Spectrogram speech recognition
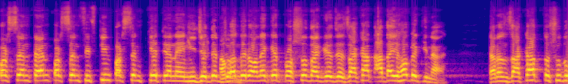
percent ten percent fifteen percent কেটে নেয় নিজেদের আমাদের অনেকের প্রশ্ন থাকে যে জাকাত আদায় হবে কিনা? কারণ জাকাত তো শুধু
